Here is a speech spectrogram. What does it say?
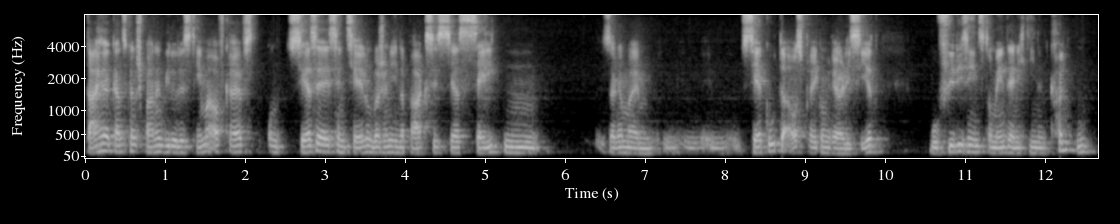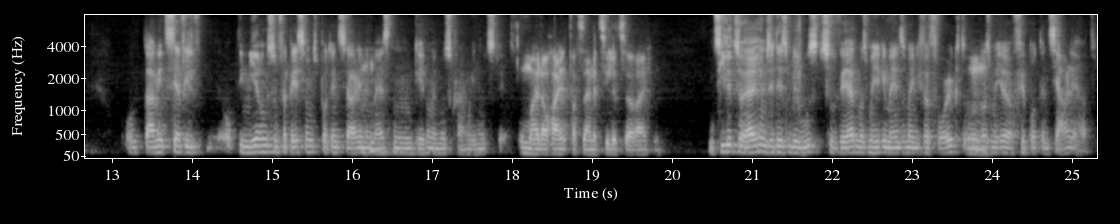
daher ganz, ganz spannend, wie du das Thema aufgreifst und sehr, sehr essentiell und wahrscheinlich in der Praxis sehr selten sage mal, in, in, in sehr guter Ausprägung realisiert, wofür diese Instrumente eigentlich dienen könnten und damit sehr viel Optimierungs- und Verbesserungspotenzial in den mhm. meisten Umgebungen, wo Scrum genutzt wird. Um halt auch einfach seine Ziele zu erreichen. Um Ziele zu erreichen, um sich dessen bewusst zu werden, was man hier gemeinsam eigentlich verfolgt und mhm. was man hier für Potenziale hat.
